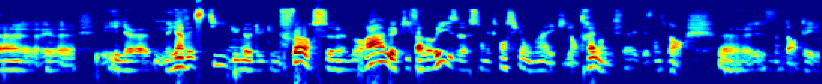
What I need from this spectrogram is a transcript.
euh, euh, et, euh, et, investi d'une d'une force morale qui favorise son expansion hein, et qui l'entraîne en effet donc dans dans des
